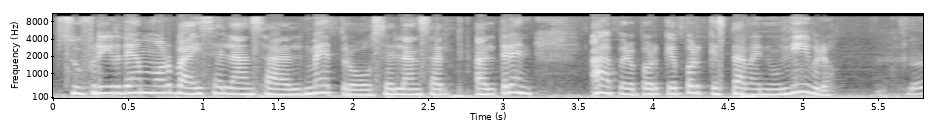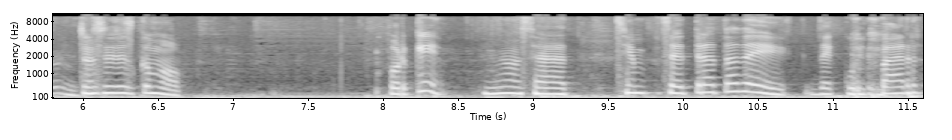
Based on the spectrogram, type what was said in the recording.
sufrir de amor va y se lanza al metro o se lanza al, al tren. Ah, pero ¿por qué? Porque estaba en un libro. Entonces es como, ¿por qué? No, o sea, siempre se trata de, de culpar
